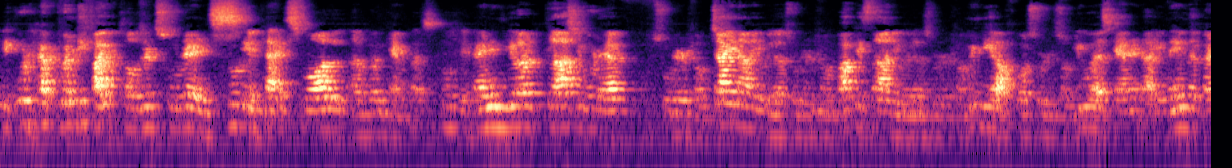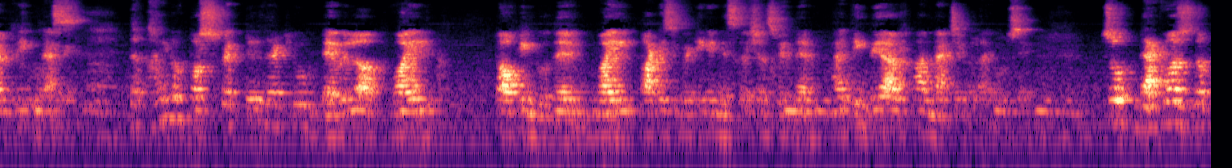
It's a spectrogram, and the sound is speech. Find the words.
it would have 25,000 students in that small urban campus. Okay. And in your class, you would have students from China, you will have students from Pakistan, you will have students from India, of course, students from US, Canada, you name the country, you have it. The kind of perspective that you develop while talking to them, while participating in discussions with them, I think they are unmatchable, I would say. So that was the,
